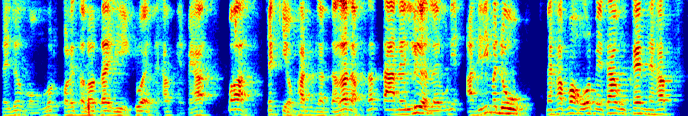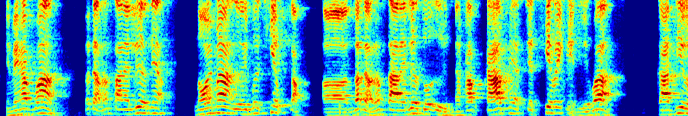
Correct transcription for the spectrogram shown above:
ในเรื่องของลดคอเลสเตอรอลได้ดีอีกด้วยนะครับเห็นไหมครับว่าจะเกี่ยวพันกันกับระดับน้ำตาลในเลือดอะไรพวกนี้อะทีนี้มาดูนะครับว่าโอ๊ตเบต้ากูเคนนะครับเห็นไหมครับว่าระดับน้ำตาลในเลือดเนี่ย น้อยมากเลยเมื่อเทียบกับระดับน้ำตาลในเลือดตัวอื่นนะครับกราฟเนี่ยจะเทียบให้เห็นเลยว่าการที่เร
